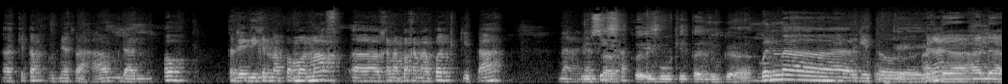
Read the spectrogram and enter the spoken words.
eh, kita punya saham dan oh terjadi kenapa, mohon maaf, eh, kenapa kenapa ke kita, nah nanti Bisa sa- ke ibu kita juga. benar gitu. Oke. Dengan Ada ada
